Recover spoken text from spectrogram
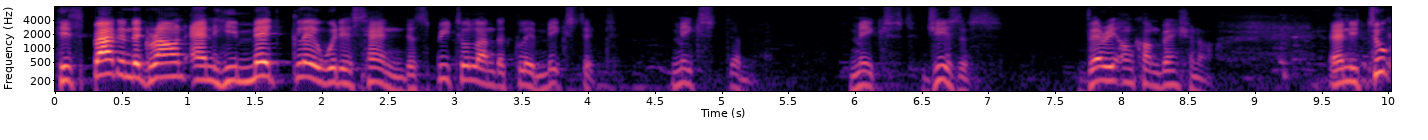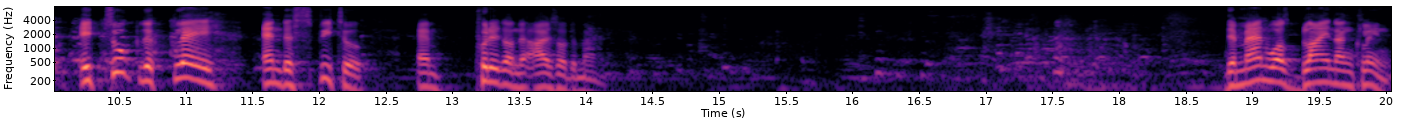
He spat in the ground and he made clay with his hand. The spittle and the clay mixed it, mixed them, mixed. Jesus, very unconventional. And he took, he took the clay and the spittle and put it on the eyes of the man. The man was blind and clean.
